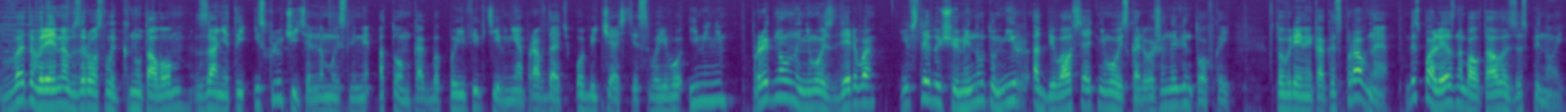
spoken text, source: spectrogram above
В это время взрослый кнутолом, занятый исключительно мыслями о том, как бы поэффективнее оправдать обе части своего имени, прыгнул на него с дерева, и в следующую минуту мир отбивался от него искореженной винтовкой, в то время как исправная бесполезно болталась за спиной.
